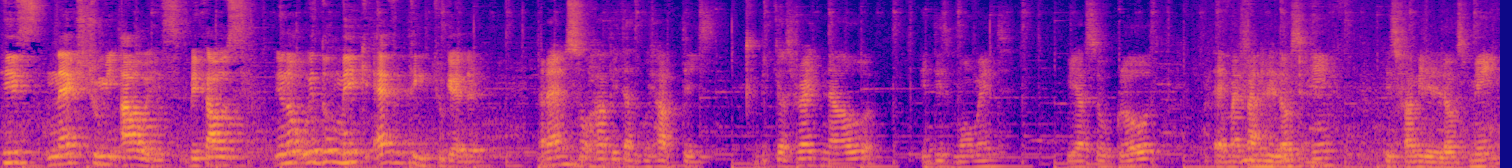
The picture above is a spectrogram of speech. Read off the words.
he's next to me always, because you know we do make everything together. And I'm so happy that we have this because right now, in this moment, we are so close. And my family loves him, his family loves me.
